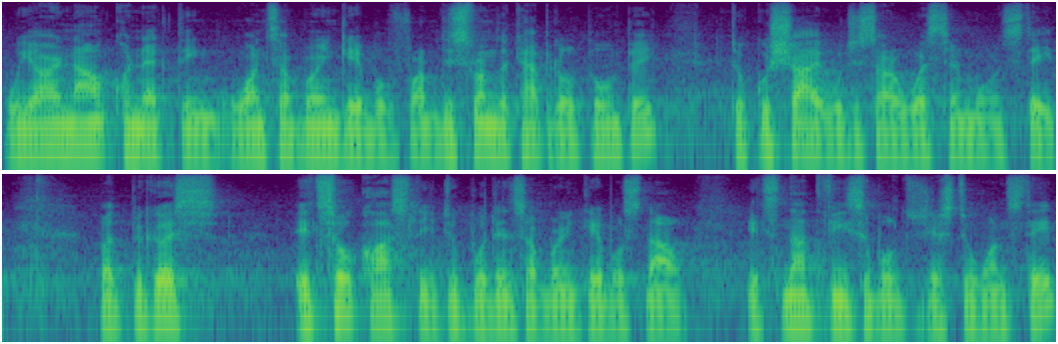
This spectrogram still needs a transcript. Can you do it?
we are now connecting one submarine cable from this from the capital Pohnpei to Kosrae, which is our westernmost state. But because it's so costly to put in submarine cables now, it's not feasible to just do one state.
